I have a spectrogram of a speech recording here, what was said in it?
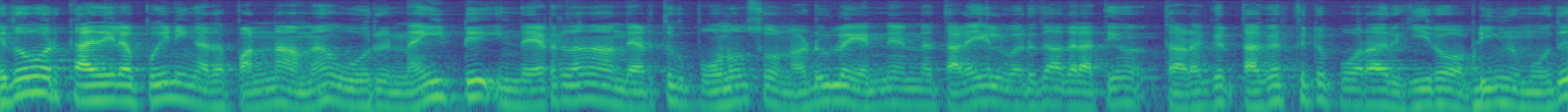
ஏதோ ஒரு கதையில் போய் நீங்கள் அதை பண்ணாமல் ஒரு நைட்டு இந்த இடத்துல தான் அந்த இடத்துக்கு போகணும். ஸோ நடுவில் என்னென்ன தடைகள் வருது அது எல்லாத்தையும் தகர் தகர்த்துட்டு போகிறாரு ஹீரோ அப்படிங்கும்போது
